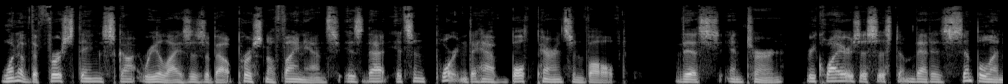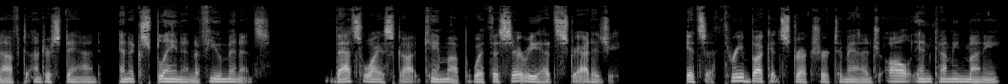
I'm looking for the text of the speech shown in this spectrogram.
one of the first things Scott realizes about personal finance is that it's important to have both parents involved. This, in turn, requires a system that is simple enough to understand and explain in a few minutes. That's why Scott came up with the Serviette strategy. It's a three bucket structure to manage all incoming money,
